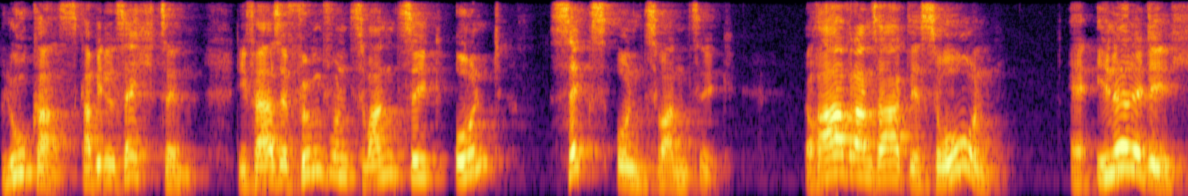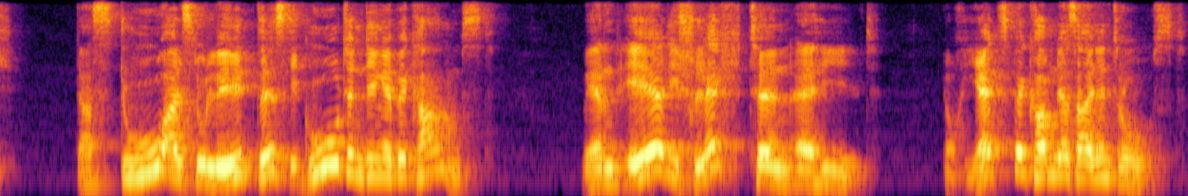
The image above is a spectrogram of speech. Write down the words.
Lukas Kapitel 16, die Verse 25 und 26. Doch Abraham sagte, Sohn, erinnere dich, dass du, als du lebtest, die guten Dinge bekamst während er die schlechten erhielt. Doch jetzt bekommt er seinen Trost,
